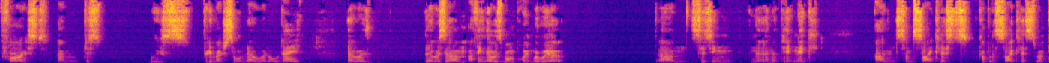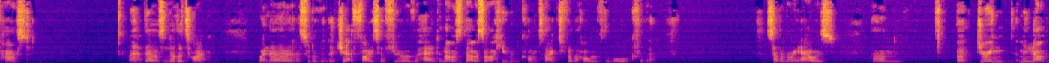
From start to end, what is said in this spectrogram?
forest, and just we pretty much saw no one all day. There was there was um, I think there was one point where we were um, sitting in a, in a picnic, and some cyclists, a couple of cyclists went past, and there was another time when a, a sort of a jet fighter flew overhead, and that was that was our human contact for the whole of the walk for the seven or eight hours. Um, but during, I mean that.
